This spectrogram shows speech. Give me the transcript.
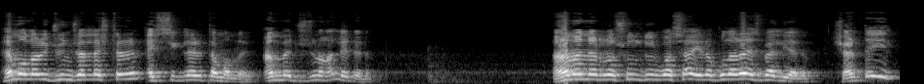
Hem onları güncelleştirelim, eksikleri tamamlayalım. Amme cüzünü halledelim. Amener Resul'dür vesaire bunları ezberleyelim. Şart değil.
